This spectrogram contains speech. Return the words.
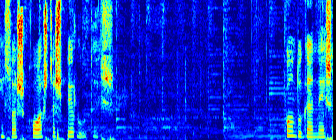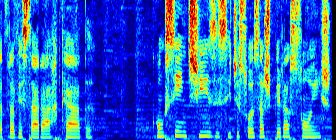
em suas costas peludas. Quando Ganesha atravessar a arcada, conscientize-se de suas aspirações,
